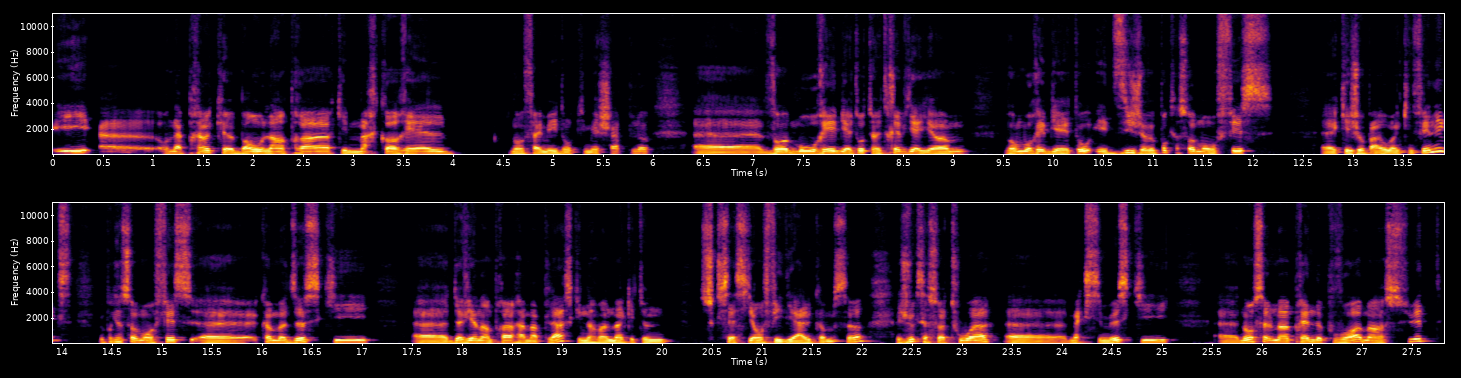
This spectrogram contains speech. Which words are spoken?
et euh, on apprend que, bon, l'empereur, qui est Marc Aurel, nom de famille, donc il m'échappe, là, euh, va mourir bientôt. C'est un très vieil homme, va mourir bientôt et dit, je veux pas que ce soit mon fils euh, qui est joué par Joaquin Phoenix, je veux pas que ce soit mon fils Commodus qui devienne empereur à ma place, qui normalement est une succession filiale comme ça. Je veux que ce soit toi, Maximus, qui non seulement prenne le pouvoir, mais ensuite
